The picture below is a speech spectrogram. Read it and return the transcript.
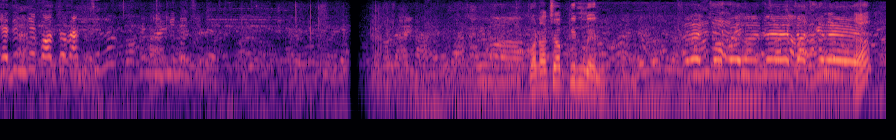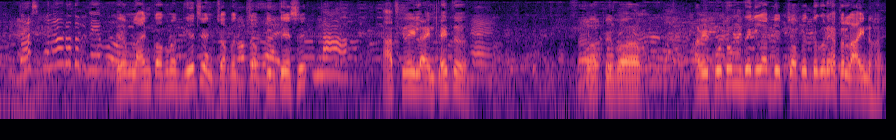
সেদিনকে কত বাকি ছিল? কি কটা চপ কিনবেন? হ্যাঁ? এরকম লাইন কখনো দিয়েছেন চপের চপ কিনতে এসে? আজকের এই লাইন তাই তো? হ্যাঁ। বাপরে বাপ। আমি প্রথম দেখলাম যে চপের দোকানে এত লাইন হয়।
